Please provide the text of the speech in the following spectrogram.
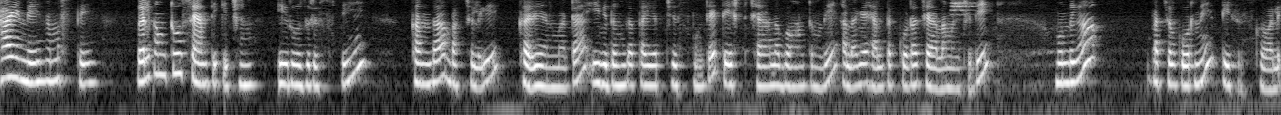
హాయ్ అండి నమస్తే. Welcome to Shanti kitchen. ఈరోజు రెసిపీ కంద బచ్చలి కర్రీ అనమాట ఈ విధంగా తయారు చేసుకుంటే టేస్ట్ చాలా బాగుంటుంది. అలాగే హెల్త్కి కూడా చాలా మంచిది. ముందుగా బచ్చల కూరని తీసేసుకోవాలి.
